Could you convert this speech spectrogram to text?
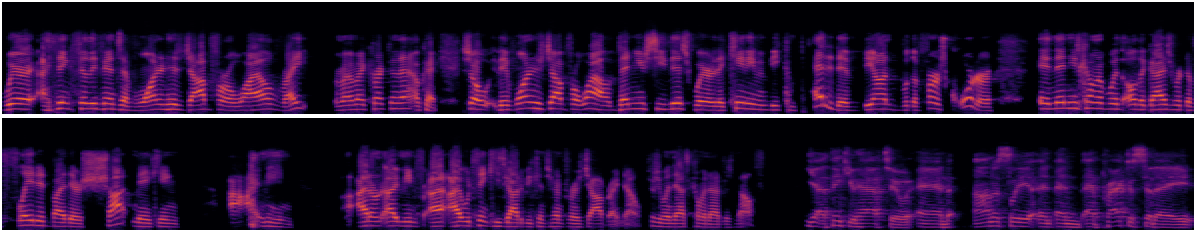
where I think Philly fans have wanted his job for a while, right? Am I correct in that? Okay. So they've wanted his job for a while. Then you see this where they can't even be competitive beyond the first quarter. And then he's coming up with, oh, the guys were deflated by their shot making. I mean, I don't, I mean, I would think he's got to be concerned for his job right now, especially when that's coming out of his mouth. Yeah, I think you have to. And honestly, and, and at practice today,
